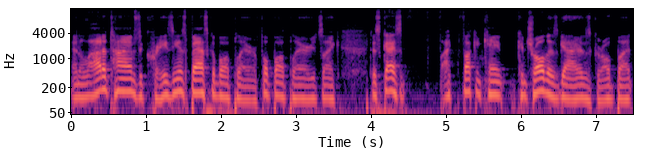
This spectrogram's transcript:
And a lot of times, the craziest basketball player, or football player, it's like, this guy's, I fucking can't control this guy or this girl, but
